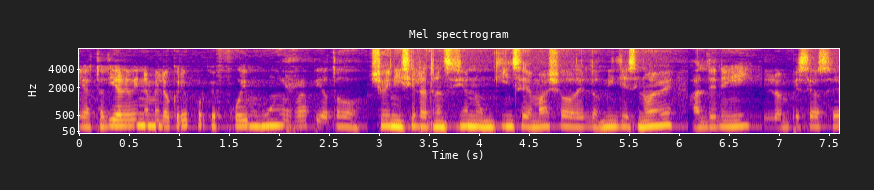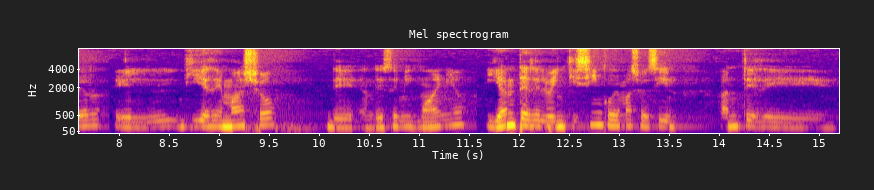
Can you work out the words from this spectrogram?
Y hasta el día de hoy no me lo creo porque fue muy rápido todo. Yo inicié la transición un 15 de mayo del 2019 al DNI. Lo empecé a hacer el 10 de mayo de, de ese mismo año. Y antes del 25 de mayo, es decir, antes de,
